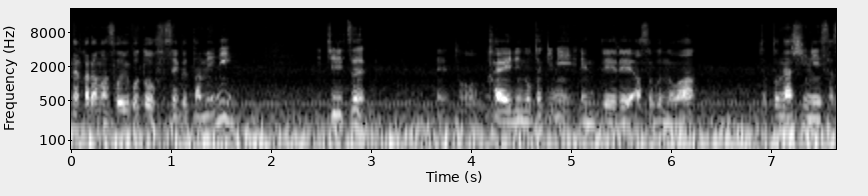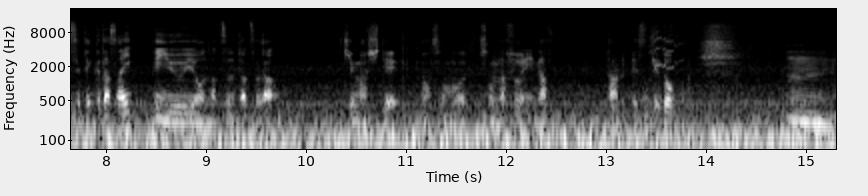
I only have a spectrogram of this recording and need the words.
だからまあそういうことを防ぐために一律えーと、帰りの時に園庭で遊ぶのはちょっとなしにさせてくださいっていうような通達が来まして、まあ、そのそんな風になったんですけど。うん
